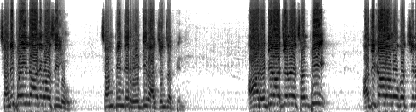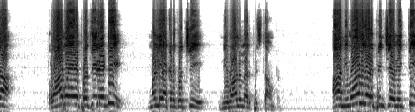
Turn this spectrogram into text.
చనిపోయింది ఆదివాసీలు చంపింది రెడ్డి రాజ్యం చంపింది. ఆ రెడ్డి రాజ్యమే చంపి అధికారంలోకి వచ్చిన రాబోయే ప్రతి రెడ్డి మళ్ళీ అక్కడికి వచ్చి నివాళులు అర్పిస్తూ ఉంటాడు. ఆ నివాళులు అర్పించే వ్యక్తి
